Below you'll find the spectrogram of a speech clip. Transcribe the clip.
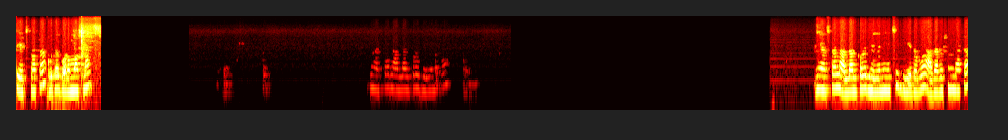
তেজপাতা গোটা গরম মশলা। লাল লাল করে ভেজে নেব। পেঁয়াজটা লাল লাল করে ভেজে নিয়েছি দিয়ে দেবো আদা রসুন বাটা।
